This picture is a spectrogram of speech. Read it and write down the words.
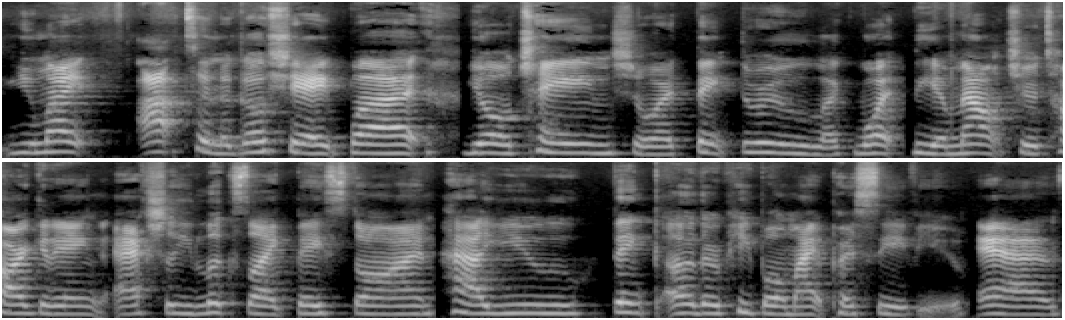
you might opt to negotiate, but you'll change or think through like what the amount you're targeting actually looks like based on how you think other people might perceive you. And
